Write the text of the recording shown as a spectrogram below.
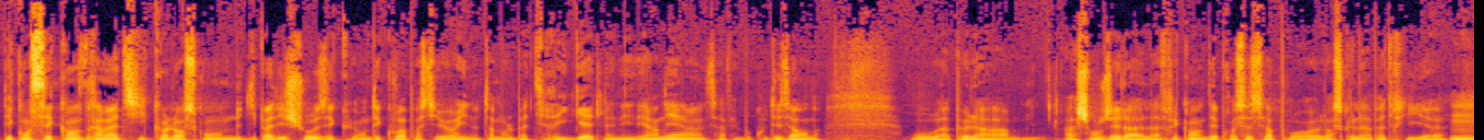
des conséquences dramatiques lorsqu'on ne dit pas des choses et qu'on découvre a posteriori, notamment le battery gate l'année dernière. hein, ça a fait beaucoup de désordre. Où Apple a, a changé la, la fréquence des processeurs pour euh, lorsque la batterie euh, Mm.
